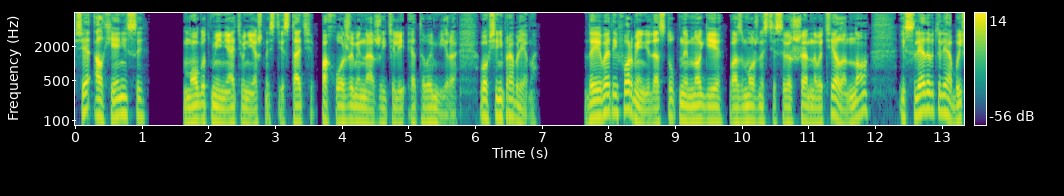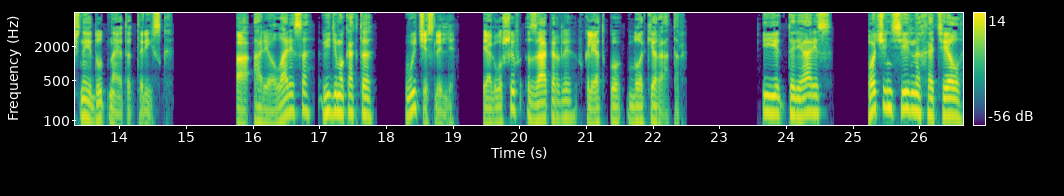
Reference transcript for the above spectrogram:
Все алхенисы могут менять внешность и стать похожими на жителей этого мира. Вовсе не проблема. Да и в этой форме недоступны многие возможности совершенного тела, но исследователи обычно идут на этот риск. А Ариолариса, видимо, как-то вычислили и, оглушив, заперли в клетку блокиратор. И Териарис очень сильно хотел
